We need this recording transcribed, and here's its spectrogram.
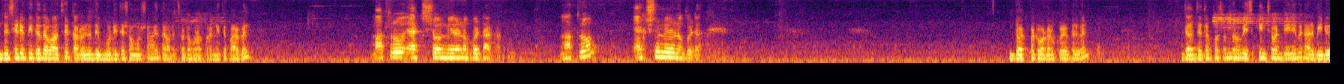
দুই সাইডে ফিতে দেওয়া আছে কারও যদি বডিতে সমস্যা হয় তাহলে ছোট বড় করে নিতে পারবেন। মাত্র একশো নিরানব্বই টাকা। মাত্র একশো নিরানব্বই টাকা। ডটপট অর্ডার করে ফেলবেন। যার যেটা পছন্দ হবে স্ক্রিনশট দিয়ে নেবেন আর ভিডিও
